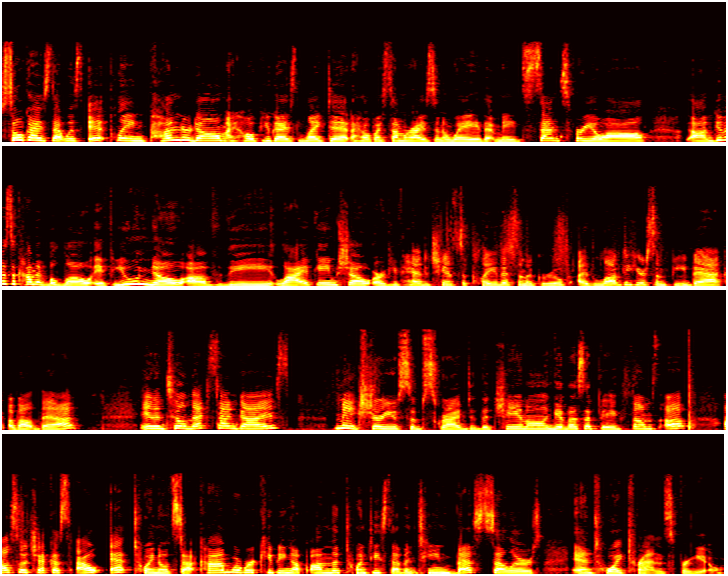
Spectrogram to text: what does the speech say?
So guys, that was it playing Punderdome. I hope you guys liked it. I hope I summarized in a way that made sense for you all. Um, give us a comment below if you know of the live game show or if you've had a chance to play this in a group. I'd love to hear some feedback about that. And until next time, guys, make sure you subscribe to the channel and give us a big thumbs up. Also, check us out at toynotes.com where we're keeping up on the 2017 bestsellers and toy trends for you.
